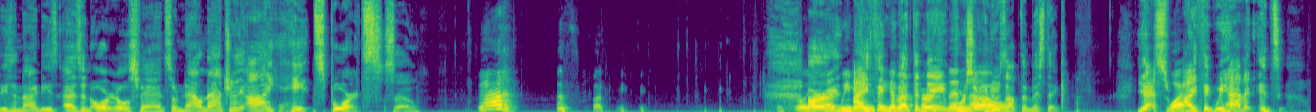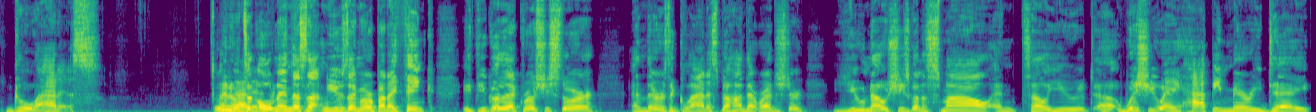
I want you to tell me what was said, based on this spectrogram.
80s and 90s as an Orioles fan. So now naturally I hate sports. So Ah, that's funny. That's really all funny. right, I think think we of got a the name for someone who's optimistic. Yes, What? I think we have it. It's Gladys. Ooh, I know it's an old name that's not used anymore, but I think if you go to that grocery store and there is a Gladys behind that register, you know she's going to smile and tell you, uh, wish you a happy, merry day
